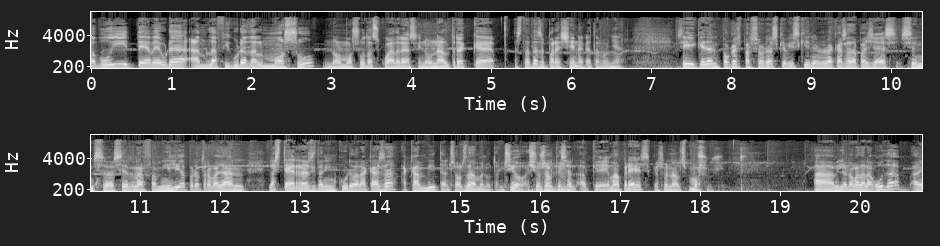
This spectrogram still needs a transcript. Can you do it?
avui té a veure amb la figura del mosso, no el mosso d'esquadra, sinó un altre, que està desapareixent a Catalunya. Sí, queden poques persones que visquin en una casa de pagès sense ser-ne família, però treballant les terres i tenint cura de la casa a canvi tan sols de manutenció. Això és el, que, s'han- el que hem après, que són els Mossos. A Vilanova de l'Aguda eh,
